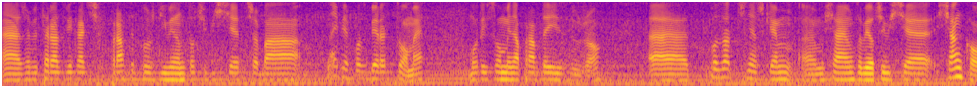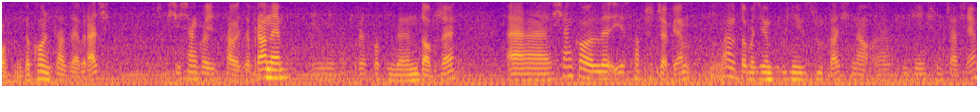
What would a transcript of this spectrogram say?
E, żeby teraz wjechać w pracę pożniwią, to oczywiście trzeba najpierw pozbierać słomę, bo tej słomy naprawdę jest dużo. E, poza odcineczkiem e, musiałem sobie oczywiście sianko do końca zebrać. Oczywiście sianko jest całe zebrane, więc akurat pod tym względem dobrze. E, sianko jest na przyczepie, no ale to będziemy później zrzucać na późniejszym czasie.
